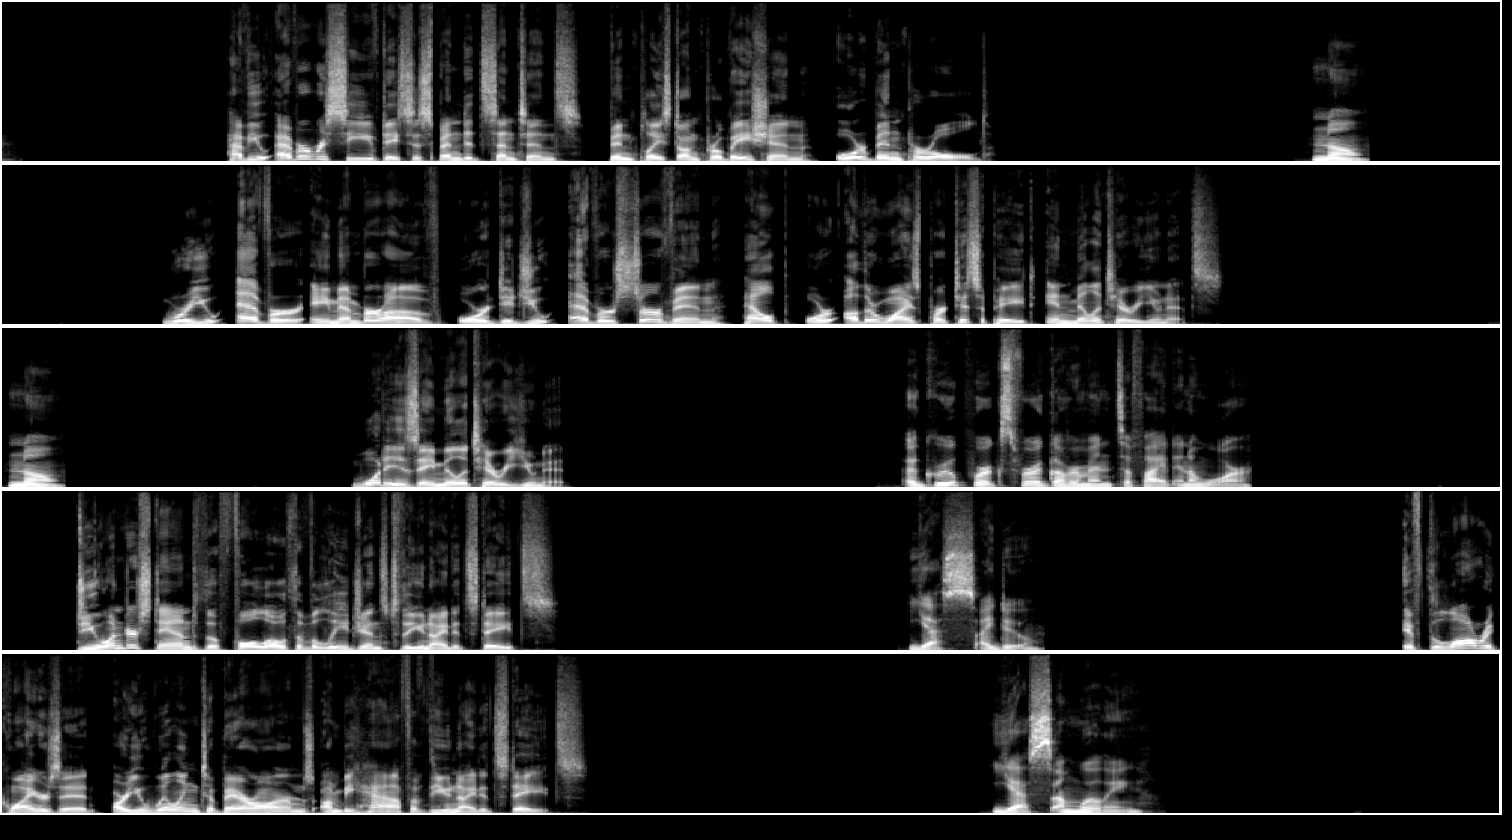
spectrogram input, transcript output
Have you ever received a suspended sentence, been placed on probation, or been paroled? No. Were you ever a member of, or did you ever serve in, help, or otherwise participate in military units? No. What is a military unit? A group works for a government to fight in a war. Do you understand the full oath of allegiance to the United States? Yes, I do. If the law requires it, are you willing to bear arms on behalf of the United States? Yes, I'm willing.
